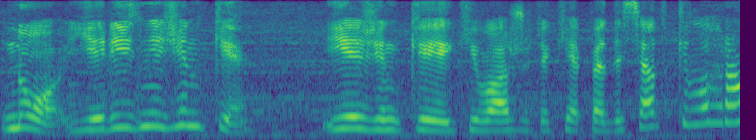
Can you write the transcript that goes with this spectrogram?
Но є різні жінки. Є жінки, які важать, як я 50 кг,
